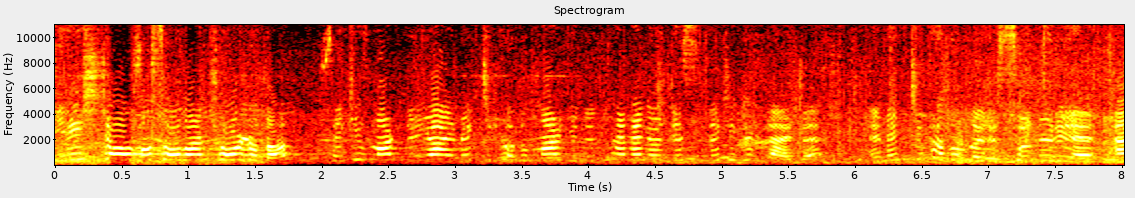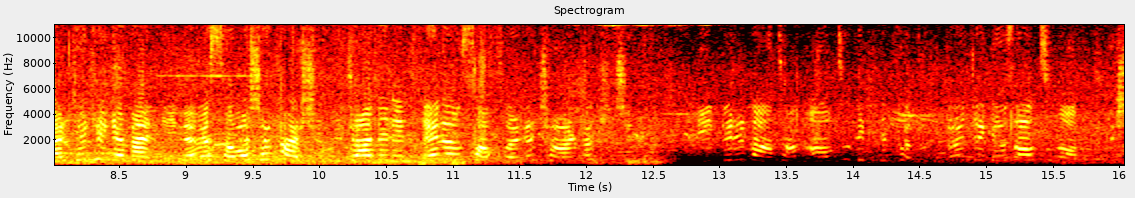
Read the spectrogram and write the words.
Bir işçi havzası olan Çorlu'da 8 Mart Dünya kadınları sömürüye, erkek egemenliğine ve savaşa karşı mücadelenin en ön saflarına çağırmak için bildiri dağıtan 6 dikli kadın önce gözaltına alınmış,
